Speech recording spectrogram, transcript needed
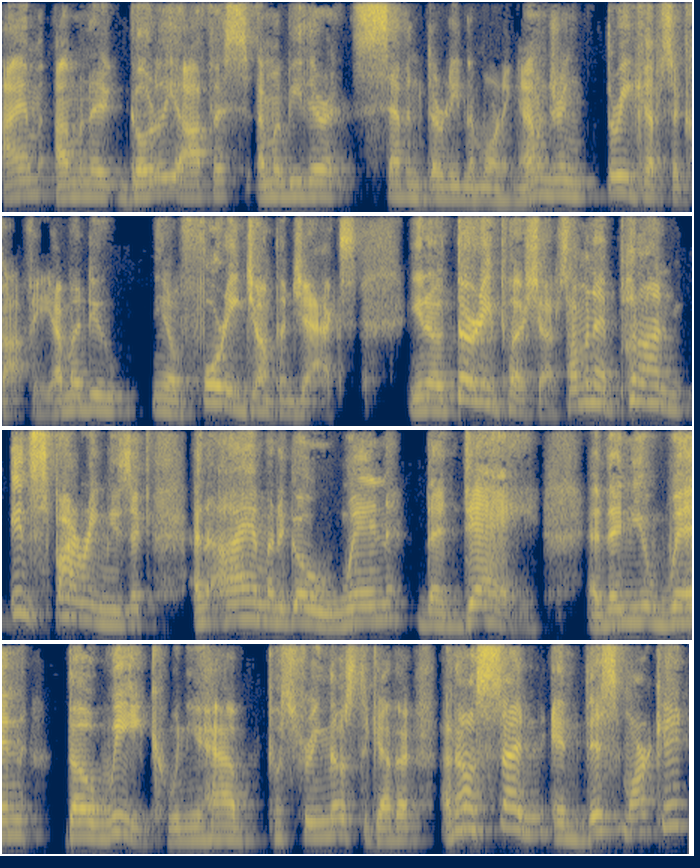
I'm I'm gonna go to the office. I'm gonna be there at 7 30 in the morning. I'm gonna drink three cups of coffee. I'm gonna do, you know, 40 jumping jacks, you know, 30 push-ups. I'm gonna put on inspiring music and I am gonna go win the day. And then you win the week when you have string those together. And all of a sudden in this market,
